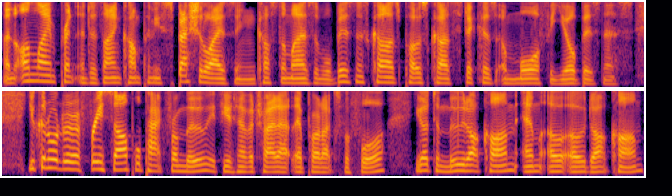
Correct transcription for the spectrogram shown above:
an online print and design company specializing in customizable business cards, postcards, stickers, and more for your business. You can order a free sample pack from Moo if you've never tried out their products before. You go to moo.com, M-O-O.com,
